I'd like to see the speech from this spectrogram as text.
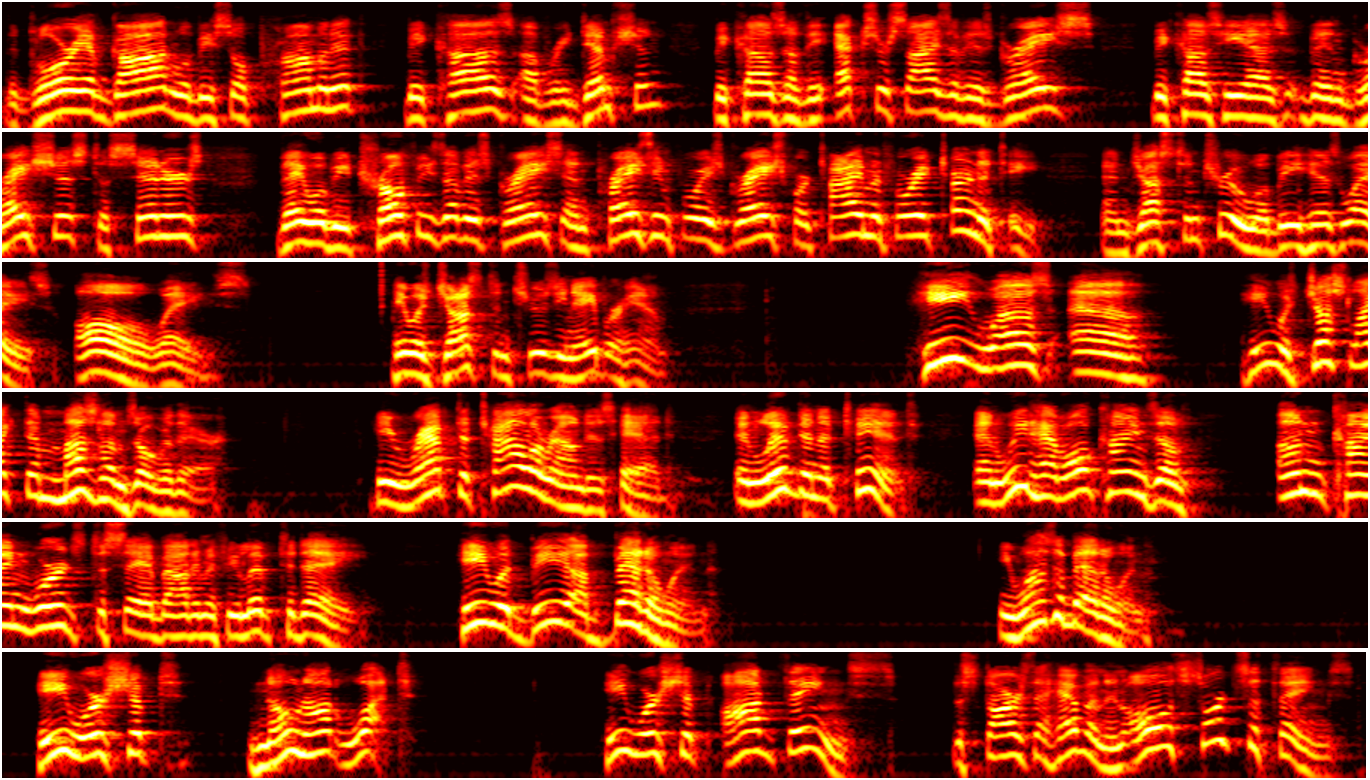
The glory of God will be so prominent because of redemption, because of the exercise of His grace, because He has been gracious to sinners. They will be trophies of His grace and praise Him for His grace for time and for eternity. And just and true will be His ways, always. He was just in choosing Abraham. He was uh, he was just like the Muslims over there. He wrapped a towel around his head and lived in a tent, and we'd have all kinds of unkind words to say about him if he lived today. He would be a Bedouin. He was a Bedouin. He worshiped know not what. He worshiped odd things, the stars of heaven, and all sorts of things.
